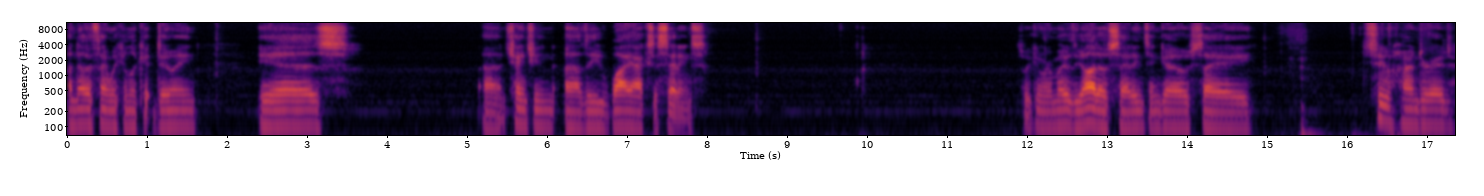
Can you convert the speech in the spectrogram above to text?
another thing we can look at doing is uh, changing uh, the y-axis settings. So we can remove the auto settings and go say 200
